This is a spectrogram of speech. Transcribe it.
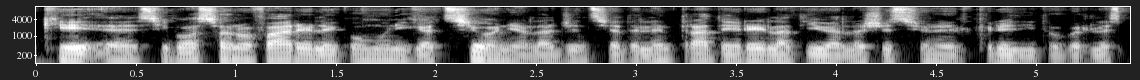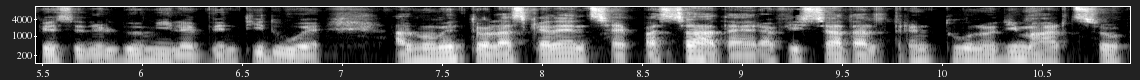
che eh, si possano fare le comunicazioni all'Agenzia delle Entrate relative alla cessione del credito per le spese del 2022. Al momento la scadenza è passata, era fissata al 31 di marzo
